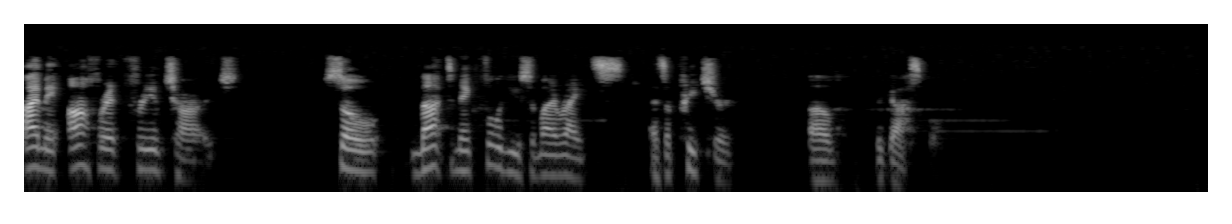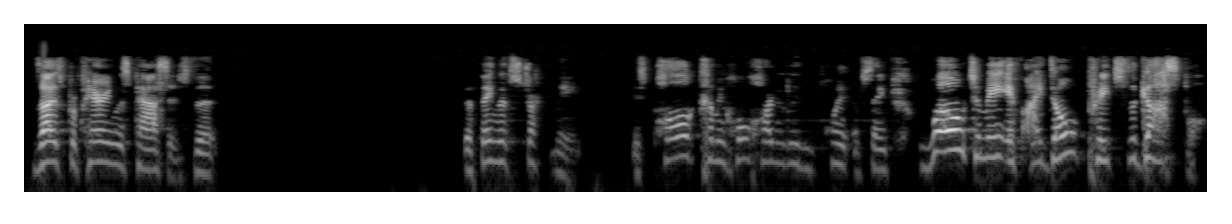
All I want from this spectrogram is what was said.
I may offer it free of charge, so not to make full use of my rights as a preacher of the gospel. As I was preparing this passage, the, the thing that struck me is Paul coming wholeheartedly to the point of saying, Woe to me if I don't preach the gospel.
